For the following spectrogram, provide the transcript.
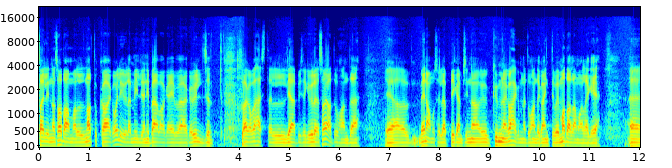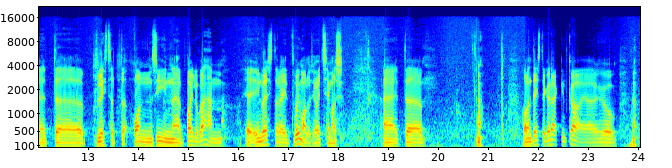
Tallinna Sadamal natuke aega oli üle miljoni päevakäive, aga üldiselt väga vähestel jääb isegi üle saja tuhande ja enamusel jääb pigem sinna kümne, kahekümne tuhande kanti või madalamalegi. et lihtsalt on siin palju vähem investoreid võimalusi otsimas et äh, noh, olen teistega rääkinud ka ja ju noh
